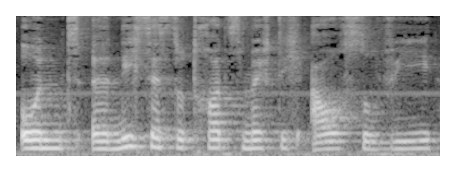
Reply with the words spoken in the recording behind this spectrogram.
Und äh, nichtsdestotrotz möchte ich auch so wie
